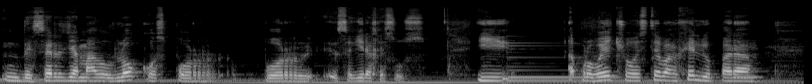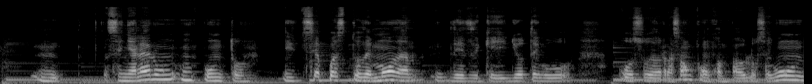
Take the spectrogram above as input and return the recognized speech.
de, ser llamados locos por, por seguir a Jesús. Y aprovecho este Evangelio para mm, señalar un, punto y se ha puesto de moda desde que yo tengo uso de razón con Juan Pablo II,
